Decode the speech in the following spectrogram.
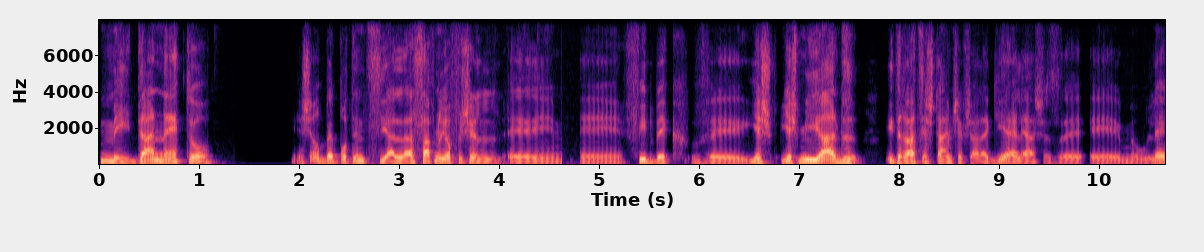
מידע נטו, יש הרבה פוטנציאל. אספנו יופי של אה, אה, פידבק, ויש יש מיד איטרציה 2 שאפשר להגיע אליה, שזה אה, מעולה.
